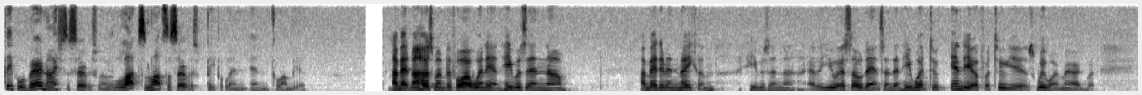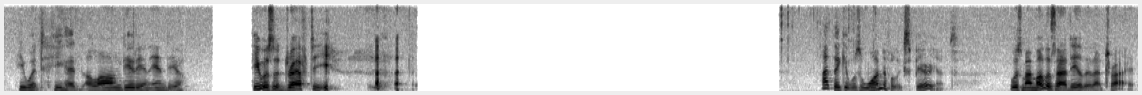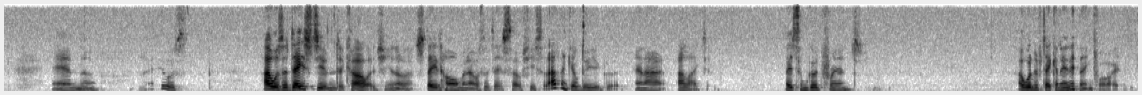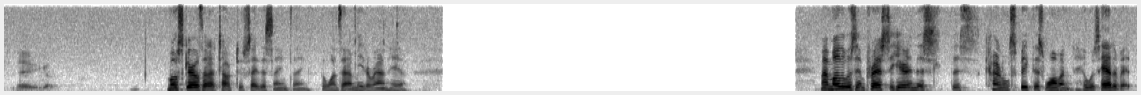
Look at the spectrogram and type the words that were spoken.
people were very nice to service women. Lots and lots of service people in, in Columbia. I met my husband before I went in. He was in, um, I met him in Macon. He was in uh, at a USO dance, and then he went to India for two years. We weren't married, but he went. He had a long duty in India. He was a draftee. I think it was a wonderful experience. It was my mother's idea that I try it, and uh, it was. I was a day student at college, you know, stayed home and I was a day. So she said, "I think it'll do you good," and I I liked it. Made some good friends. I wouldn't have taken anything for it. There you go. Most girls that I talk to say the same thing. The ones that I meet around here. My mother was impressed to hear in this, this colonel speak, this woman who was head of it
